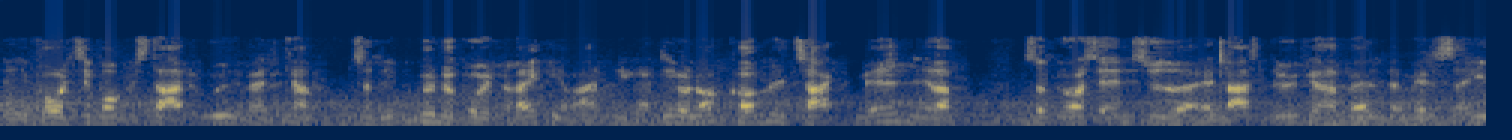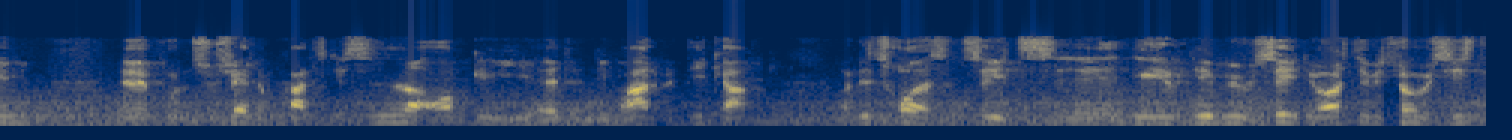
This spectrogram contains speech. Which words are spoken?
øh, i forhold til, hvor vi startede ud i valgkampen. Så det er begyndt at gå i den rigtige retning, og det er jo nok kommet i takt med, netop, som du også antyder, at Lars Løkke har valgt at melde sig ind øh, på den socialdemokratiske side og opgive øh, den liberale værdikamp. Og det tror jeg sådan set, øh, det, det vi vil se, det er også det, vi så i sidste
